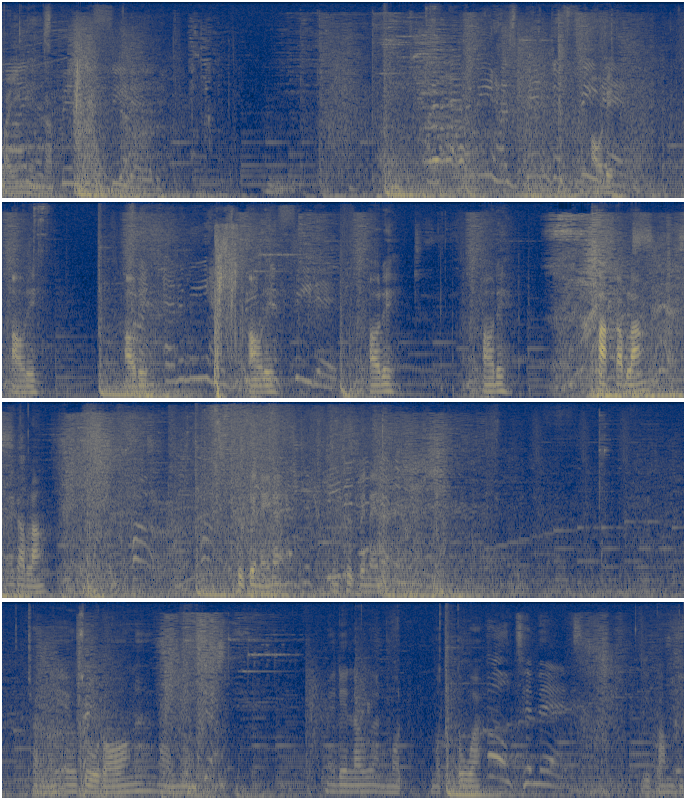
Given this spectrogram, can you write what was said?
ไปยังครับเอาดิ เอาดิ เอาดิ เอาดิ เอาดิ เอาดิ ผักกับหลัง ไม่กับหลัง ถึกไปไหนเนี่ยมึงถึกไปไหนเนี่ยช็อตนี้เอลสูร้องนะองไม่ไม่ได้แล้วเพื่อนหมดหมดตัวดีป้อมดี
